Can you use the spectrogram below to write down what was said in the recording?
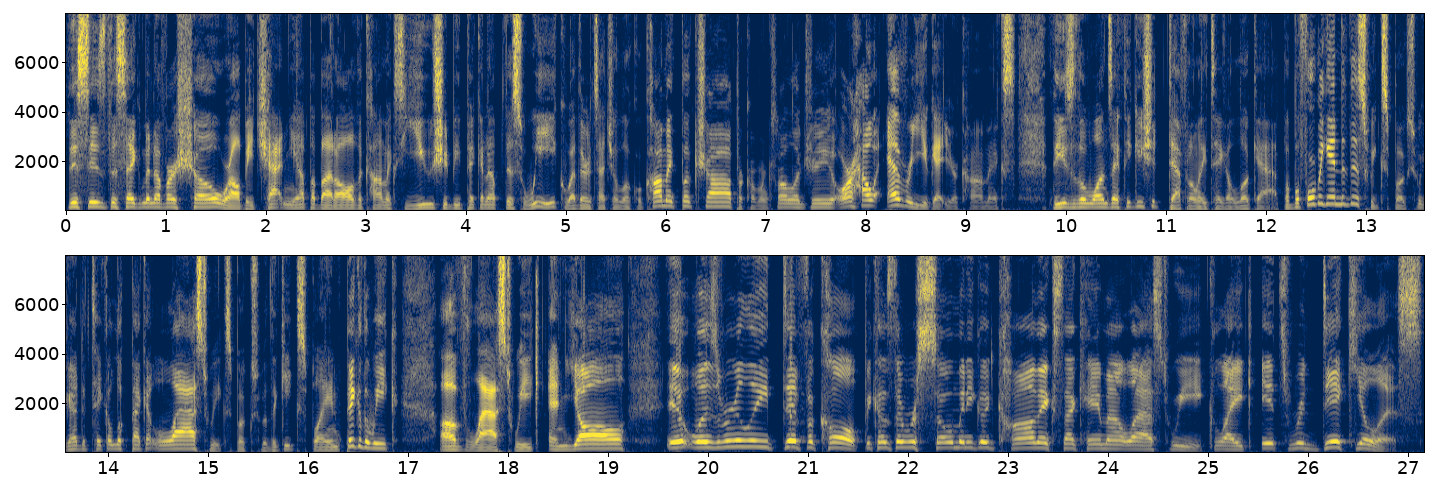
This is the segment of our show where I'll be chatting you up about all the comics you should be picking up this week, whether it's at your local comic book shop or Comixology or however you get your comics. These are the ones I think you should definitely take a look at. But before we get into this week's books, we got to take a look back at last week's books with the Geeksplained pick of the week of last week. And y'all, it was really difficult because there were so many good comics that came out last week. Like, it's ridiculous.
